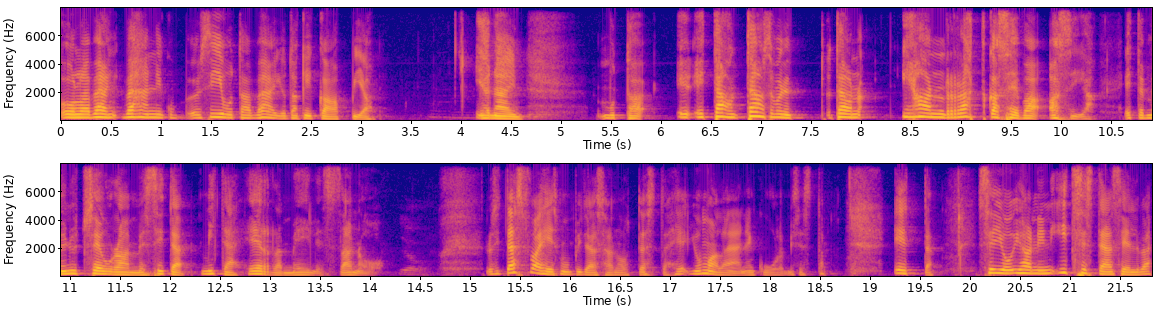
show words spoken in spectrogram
ollaan vähän, vähän niin kuin, siivutaan vähän jotakin kaappia ja näin. Mutta tämä on, tää on semmoinen tämä on ihan ratkaiseva asia, että me nyt seuraamme sitä, mitä Herra meille sanoo. No sitten tässä vaiheessa mun pitää sanoa tästä Jumaläänen kuulemisesta, että se ei ole ihan niin itsestään selvä,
